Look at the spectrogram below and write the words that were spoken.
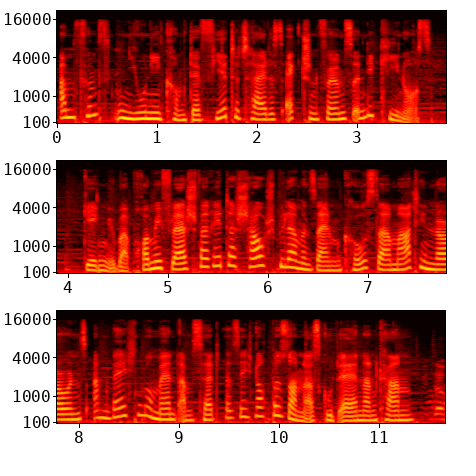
Am 5. Juni kommt der vierte Teil des Actionfilms in die Kinos. Gegenüber Promiflash verrät der Schauspieler mit seinem Co-Star Martin Lawrence, an welchen Moment am Set er sich noch besonders gut erinnern kann. So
